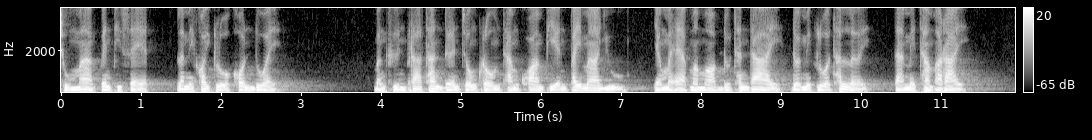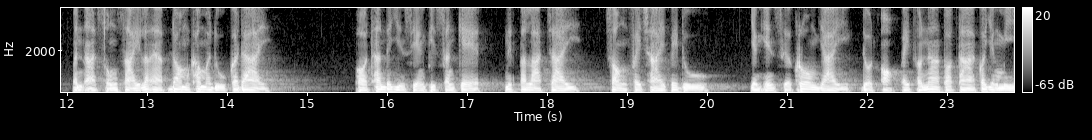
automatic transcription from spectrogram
ชุมมากเป็นพิเศษ และไม่ค่อยกลัวคนด้วย บางคืนพระท่านเดินจงกรมทำความเพียรไปมาอยู่ ยังมาแอบมาหมอบดูท่านได้ โดยไม่กลัวท่านเลย แต่ไม่ทำอะไร มันอาจสงสัยและแอบด้อมเข้ามาดูก็ได้ พอท่านได้ยินเสียงผิดสังเกต นึกประหลาดใจ ส่องไฟฉายไปดู ยังเห็นเสือโคร่งใหญ่โดดออกไปต่อหน้าต่อตาก็ยังมี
